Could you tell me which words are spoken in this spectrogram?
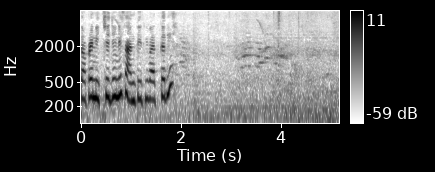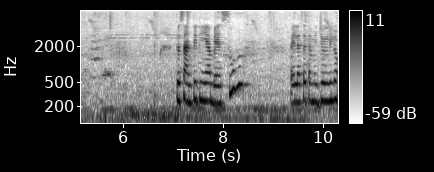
તો આપણે નીચે જઈને શાંતિથી વાત કરીએ. તો શાંતિથી અહીંયા બેસું પહેલાં તો તમે જોઈ લો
